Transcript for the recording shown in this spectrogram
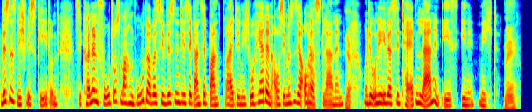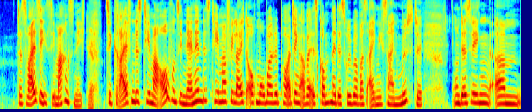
wissen es nicht, wie es geht und sie können Fotos machen gut, aber sie wissen diese ganze Bandbreite nicht. Woher denn aus? Sie müssen es ja auch ja. erst lernen. Ja. Und die Universitäten lernen es ihnen nicht. Nee. Das weiß ich, sie machen es nicht. Ja. Sie greifen das Thema auf und sie nennen das Thema vielleicht auch Mobile Reporting, aber es kommt nicht das rüber, was eigentlich sein müsste. Und deswegen, ähm,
